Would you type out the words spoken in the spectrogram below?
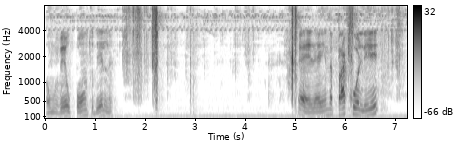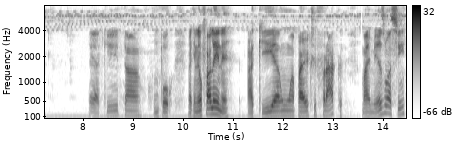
Vamos ver o ponto dele, né? É, ele ainda para colher. É, aqui tá um pouco. Mas que nem eu falei, né? Aqui é uma parte fraca. Mas mesmo assim,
